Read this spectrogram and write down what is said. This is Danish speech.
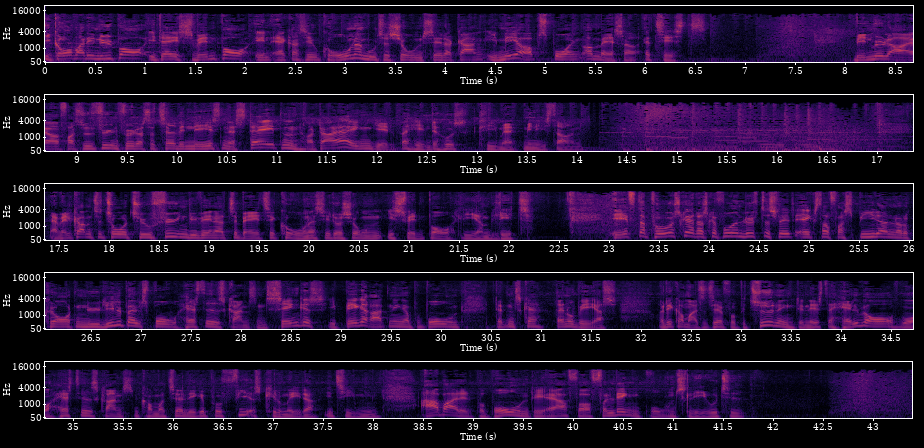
I går var det Nyborg, i dag Svendborg. En aggressiv coronamutation sætter gang i mere opsporing og masser af tests. Vindmølleejere fra Sydfyn føler sig taget ved næsen af staten, og der er ingen hjælp at hente hos klimaministeren. Ja, velkommen til 22 Fyn. Vi vender tilbage til coronasituationen i Svendborg lige om lidt. Efter påske, der skal foden løftes lidt ekstra fra speederen, når du kører over den nye Lillebæltsbro. Hastighedsgrænsen sænkes i begge retninger på broen, da den skal renoveres. Og det kommer altså til at få betydning det næste halve år, hvor hastighedsgrænsen kommer til at ligge på 80 km i timen. Arbejdet på broen det er for at forlænge broens levetid.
